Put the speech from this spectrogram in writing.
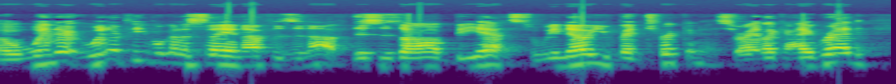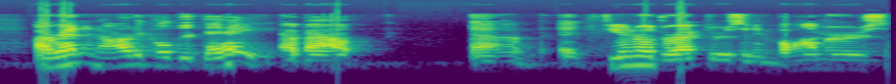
When are, when are people going to say enough is enough? This is all BS. We know you've been tricking us, right? Like I read, I read an article today about um, funeral directors and embalmers,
